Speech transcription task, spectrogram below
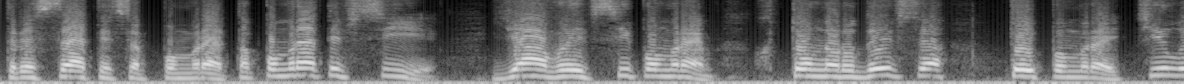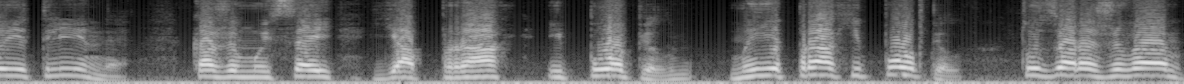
трясетеся, помре. Та помрете всі. Я, ви всі помрем. Хто народився, той помре. Тіло є тлінне. Каже Мойсей, я прах і попіл. Ми є прах і попіл. Тут зараз живемо,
